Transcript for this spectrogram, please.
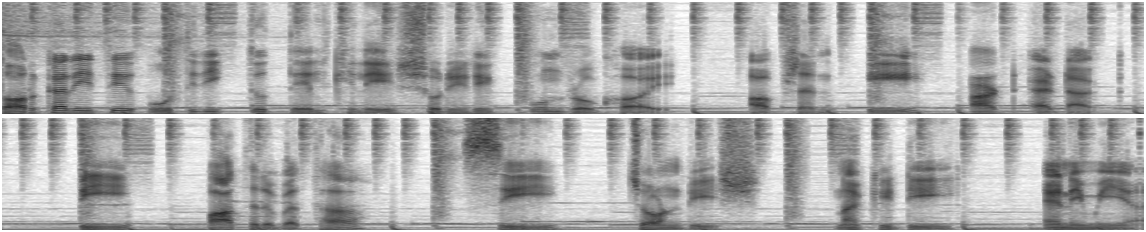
তরকারিতে অতিরিক্ত তেল খেলে শরীরে কোন রোগ হয়? Option A, heart attack, B পাতের ব্যথা, সি, জন্ডিস, নাকি ডি, অ্যানিমিয়া।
